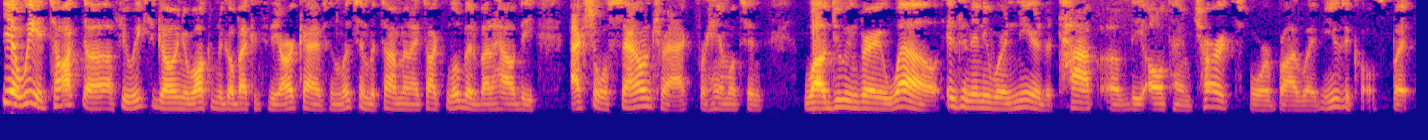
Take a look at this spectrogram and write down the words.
Yeah, we had talked uh, a few weeks ago, and you're welcome to go back into the archives and listen. But Tom and I talked a little bit about how the actual soundtrack for Hamilton, while doing very well, isn't anywhere near the top of the all-time charts for Broadway musicals. But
